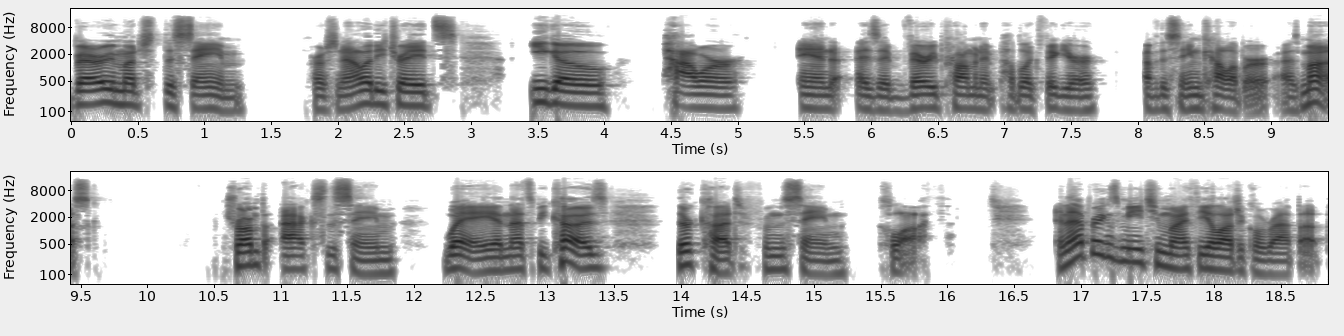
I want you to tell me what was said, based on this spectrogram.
very much the same personality traits, ego, power, and as a very prominent public figure of the same caliber as Musk. Trump acts the same way, and that's because they're cut from the same cloth. And that brings me to my theological wrap up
